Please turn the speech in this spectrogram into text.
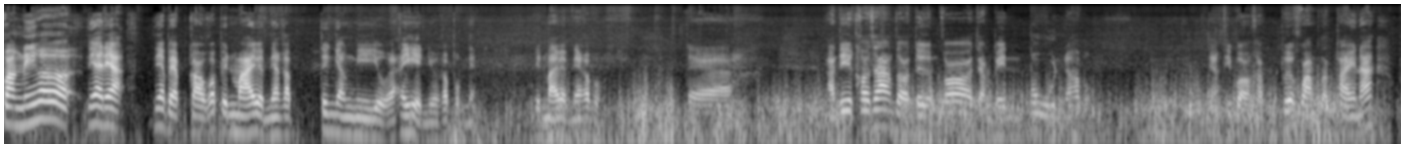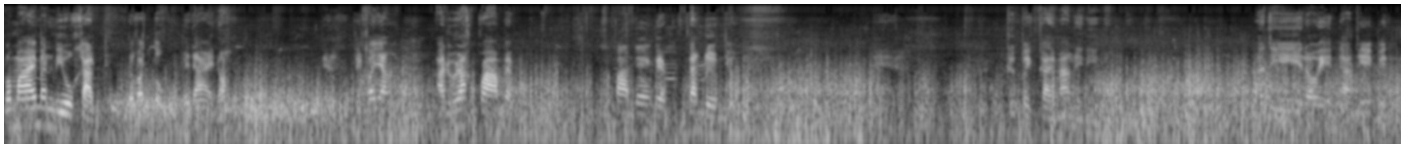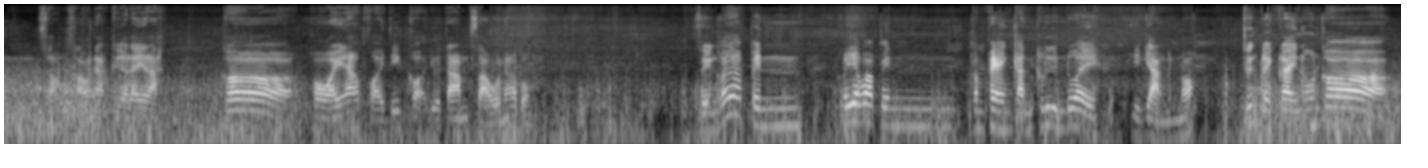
ฝั่งนี้ก็เนี่ยเนี่ยเนี่ยแบบเก่าก็เป็นไม้แบบนี้ครับซึ่งยังมีอยู่ให้เห็นอยู่ครับผมเนี่ยเป็นไม้แบบนี้ครับผม แต่อันที่เขาสร้างต่อเติมก็จะเป็นปูนนะครับผมอย่างที่บอกครับเพื่อความปลอดภัยนะ เพราะไม้มันมีโอกาสผุแล้วก็ตกลงไปได้เนาะแต่ก็ยังอนุรักษ์ความแบบสะพานแดงแบบดั้งเดิมอยู่ขึ้นไปไกลมากเลยนี่นาะและที่เราเห็นเนี่ยที่เป็นเสาเสานะคืออะไรล่ะ ก็หอยนะครับหอยที่เกาะอยู่ตามเสานะครับผมซึ่งก็จะเป็นเขาเรียกว่าเป็นกำแพงกันคลื่นด้วยอีกอย่างหนึ่งเนาะซึ่งไกลๆโน้นก็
